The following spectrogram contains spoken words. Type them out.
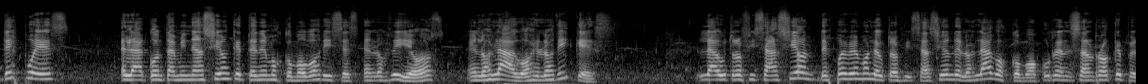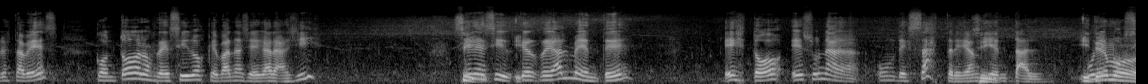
Después, la contaminación que tenemos, como vos dices, en los ríos, en los lagos, en los diques la eutrofización, después vemos la eutrofización de los lagos, como ocurre en el San Roque, pero esta vez con todos los residuos que van a llegar allí. es decir, que realmente esto es una, un desastre ambiental, y un tenemos,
